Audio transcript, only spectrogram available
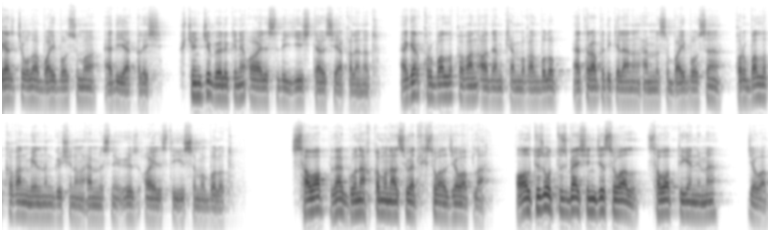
garchi ular boy bo'lsa-mu, hadiya qilish. Uchinchi bo'lakini oilasida yeyish tavsiya qilinadi. Agar qurbonlik qilgan odam kambag'al bo'lib, atrofidagilarning hammasi boy bo'lsa, qurbonlik qilgan melning go'shining hammasini o'z oilasida yesimi bo'ladi savob va gunohga munosabatli savol javoblar olti yuz o'ttiz beshinchi savol savob degan nima javob.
